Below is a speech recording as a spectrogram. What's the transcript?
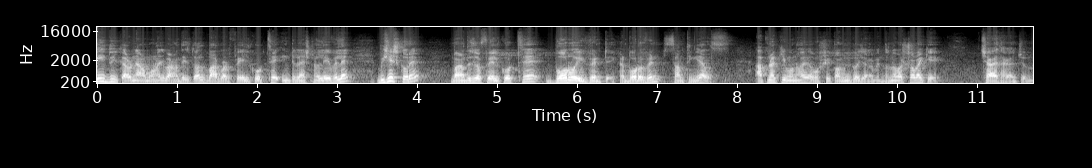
এই দুই কারণে আমার মনে হয় বাংলাদেশ দল বারবার ফেল করছে ইন্টারন্যাশনাল লেভেলে বিশেষ করে বাংলাদেশ দল ফেল করছে বড় ইভেন্টে কারণ বড় ইভেন্ট সামথিং এলস আপনার কি মনে হয়? অবশ্যই কমেন্ট করে জানাবেন। ধন্যবাদ সবাইকে। ছায়া থাকার জন্য।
